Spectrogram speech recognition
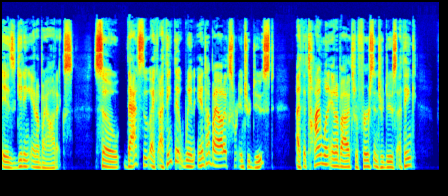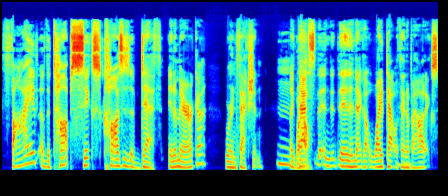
is getting antibiotics. So that's like, I think that when antibiotics were introduced, at the time when antibiotics were first introduced, I think five of the top six causes of death in America were infection. Mm. Like Wow. that's and then that got wiped out with antibiotics.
